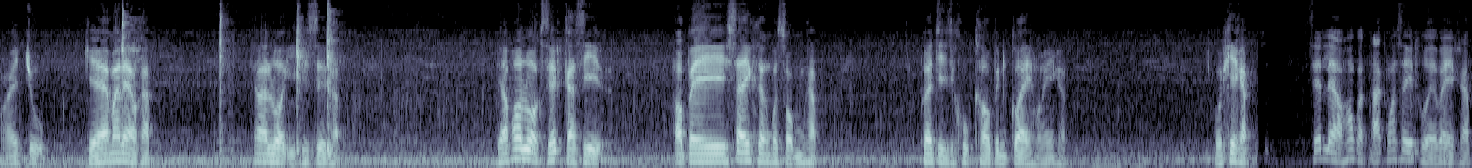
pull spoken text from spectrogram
หอยจูบ แกะมาแล้วครับถ้าลวกอีกทีซื้อครับ เดี๋ยวพอลวกเสร็จกะสิเอาไปใส่เครื่องผสมครับ เพื่อที่จะคลุกเข้าเป็นก้อยหอยครับ โอเคครับ เสร็จแล้วห้องก็ตักมาใส่ถ้วยไว้ครับ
